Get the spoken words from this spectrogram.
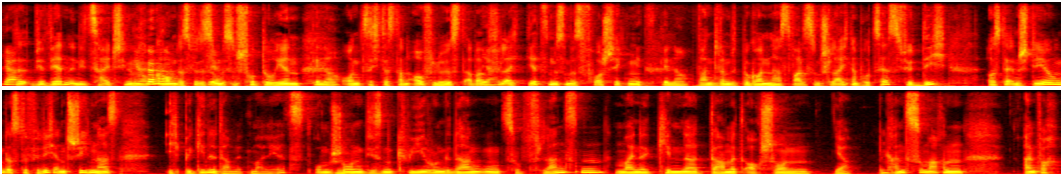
ja. das, wir werden in die Zeitschiene noch kommen, dass wir das ja. so ein bisschen strukturieren genau. und sich das dann auflöst. Aber vielleicht jetzt müssen wir es vorschicken, jetzt, genau. wann du damit begonnen hast. War das ein schleichender Prozess für dich aus der Entstehung, dass du für dich entschieden hast, ich beginne damit mal jetzt, um schon mhm. diesen queeren Gedanken zu pflanzen, meine Kinder damit auch schon ja, bekannt zu machen, einfach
